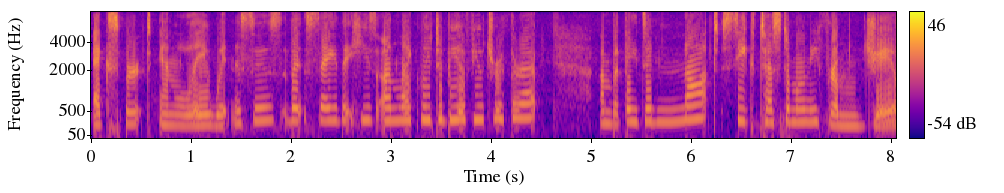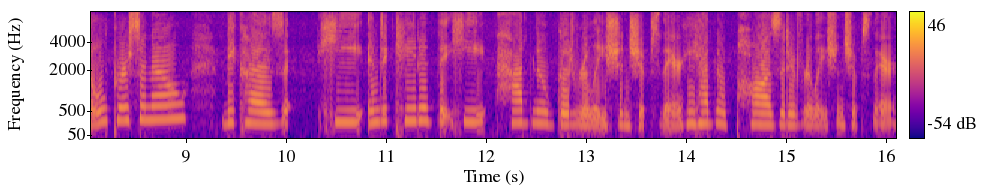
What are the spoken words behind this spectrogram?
expert and lay witnesses that say that he's unlikely to be a future threat. Um, but they did not seek testimony from jail personnel because he indicated that he had no good relationships there. He had no positive relationships there.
